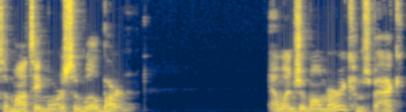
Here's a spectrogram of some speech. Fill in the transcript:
to Monte Morris and Will Barton. And when Jamal Murray comes back,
